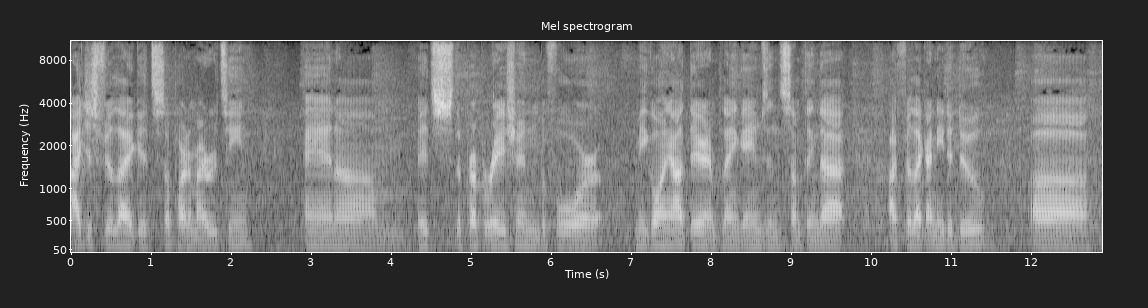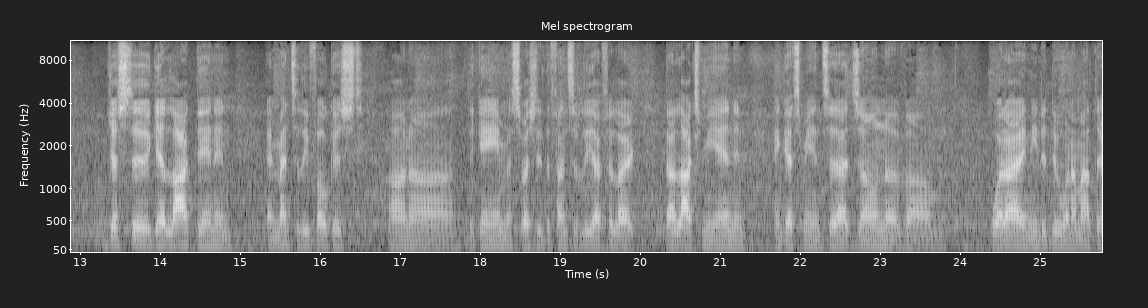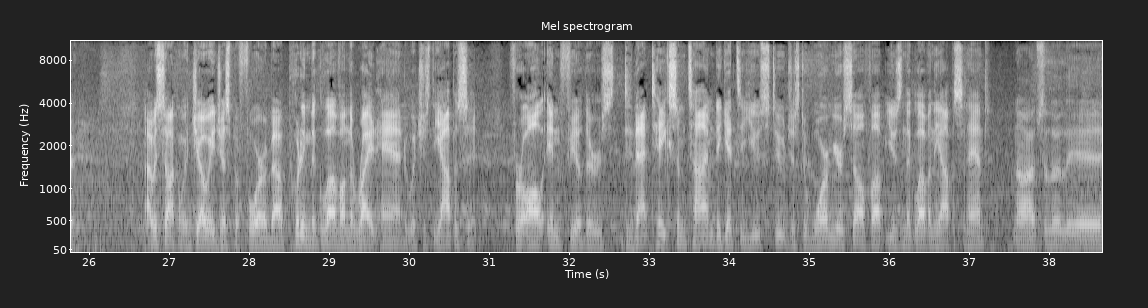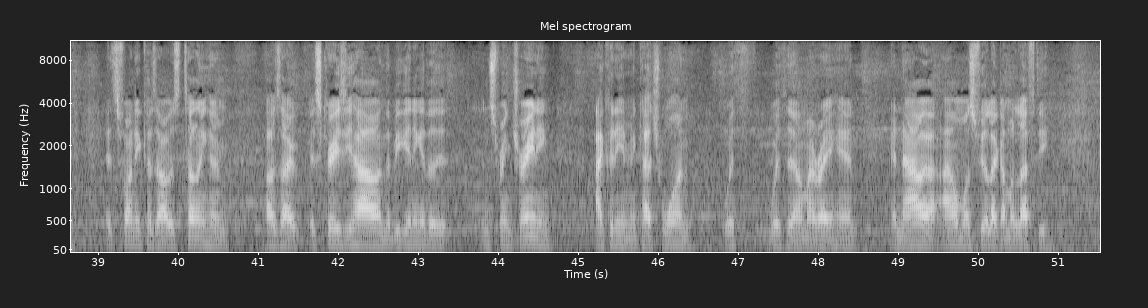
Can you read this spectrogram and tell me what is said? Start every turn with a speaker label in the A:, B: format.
A: I just feel like it's a part of my routine, and um, it's the preparation before me going out there and playing games, and something that I feel like I need to do, uh, just to get locked in and and mentally focused on uh, the game, especially defensively. I feel like that locks me in and, and gets me into that zone of um, what I need to do when I'm out there.
B: I was talking with Joey just before about putting the glove on the right hand, which is the opposite for all infielders. Did that take some time to get to used to, just to warm yourself up using the glove on the opposite hand?
A: No, absolutely. It's funny because I was telling him, I was like, it's crazy how in the beginning of the in spring training, I couldn't even catch one with with it on my right hand, and now I almost feel like I'm a lefty.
